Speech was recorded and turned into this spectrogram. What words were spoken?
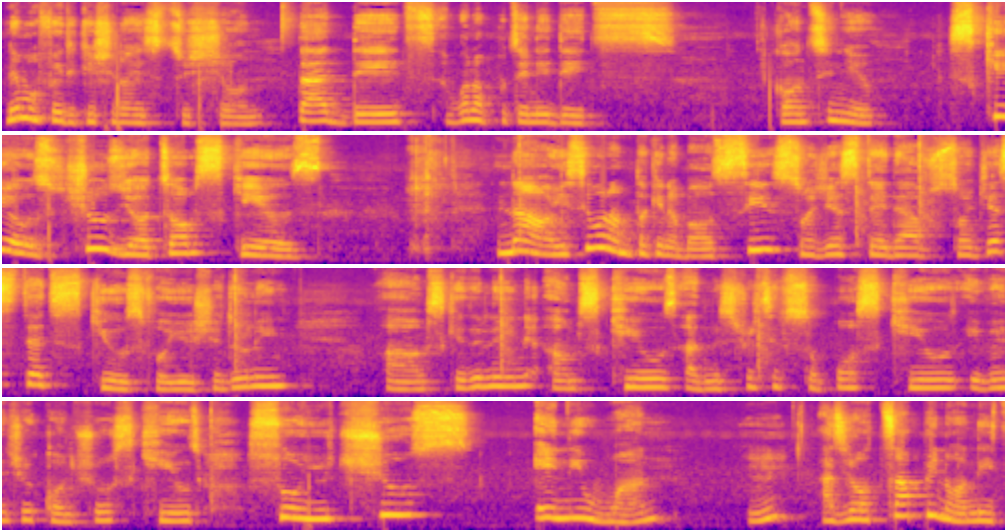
Name of educational institution. Start dates. I'm gonna put any dates. Continue. Skills. Choose your top skills. Now you see what i'm talking about? See suggested i've suggested skills for you scheduling um, scheduling um, skills administrative support skills inventory control skills so you choose any one mm? as you're tapping on it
